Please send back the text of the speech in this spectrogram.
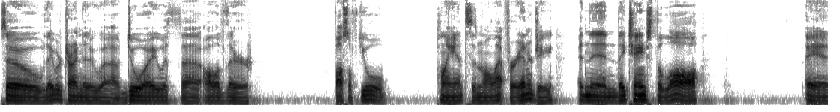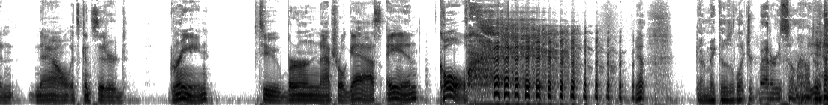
So they were trying to uh, do away with uh, all of their fossil fuel plants and all that for energy, and then they changed the law, and now it's considered green to burn natural gas and coal. yep. Got to make those electric batteries somehow. Don't you?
